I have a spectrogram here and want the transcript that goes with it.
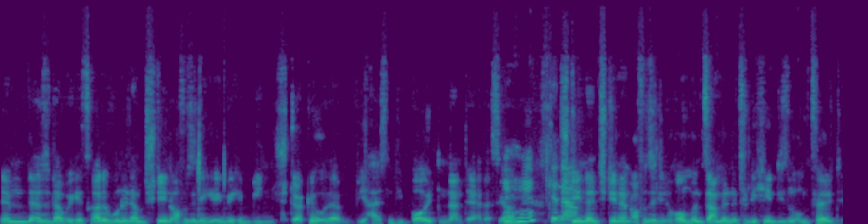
Ähm, also da, wo ich jetzt gerade wohne, da stehen offensichtlich irgendwelche Bienenstöcke oder wie heißen die Beuten, nannte er das ja. Mhm, genau. stehen, dann, stehen dann offensichtlich rum und sammeln natürlich hier in diesem Umfeld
